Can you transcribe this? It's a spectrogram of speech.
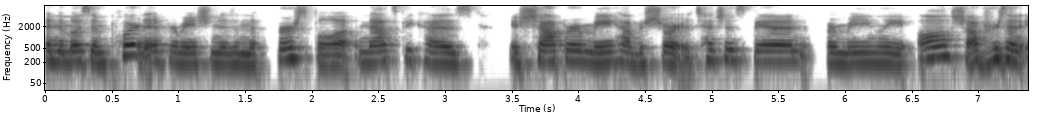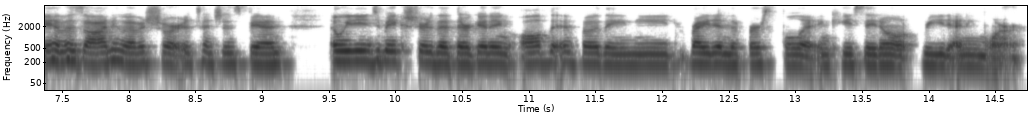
And the most important information is in the first bullet, and that's because a shopper may have a short attention span, or mainly all shoppers on Amazon who have a short attention span. And we need to make sure that they're getting all the info they need right in the first bullet in case they don't read anymore.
